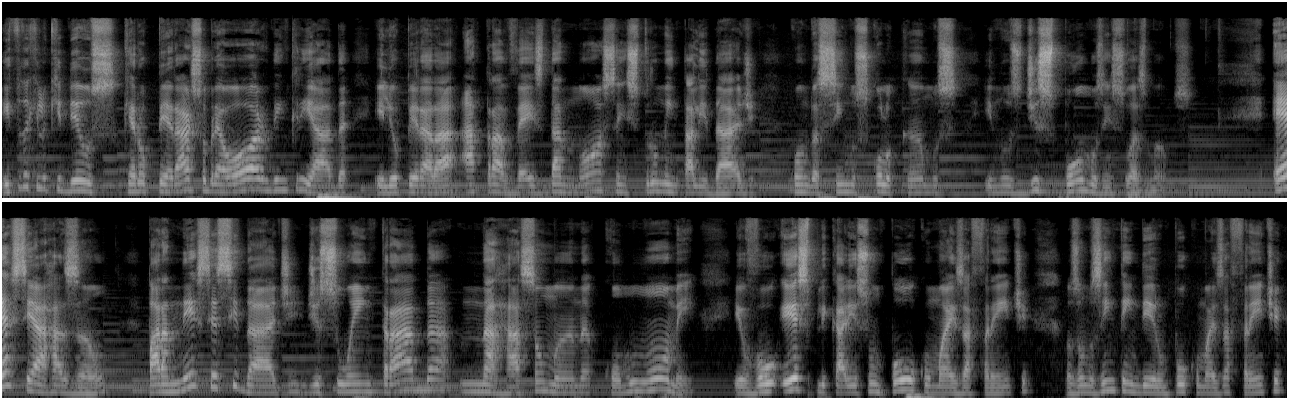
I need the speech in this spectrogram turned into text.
E tudo aquilo que Deus quer operar sobre a ordem criada, ele operará através da nossa instrumentalidade, quando assim nos colocamos e nos dispomos em Suas mãos. Essa é a razão para a necessidade de sua entrada na raça humana como um homem. Eu vou explicar isso um pouco mais à frente, nós vamos entender um pouco mais à frente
